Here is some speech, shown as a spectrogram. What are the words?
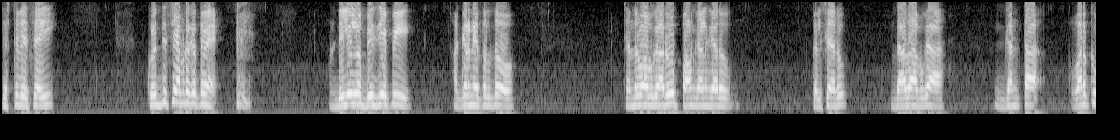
తిష్టవేశాయి కొద్దిసేపటి క్రితమే ఢిల్లీలో బీజేపీ అగ్రనేతలతో చంద్రబాబు గారు పవన్ కళ్యాణ్ గారు కలిశారు. దాదాపుగా గంట వరకు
